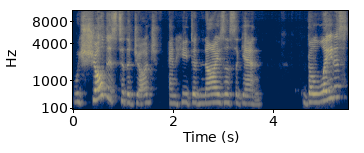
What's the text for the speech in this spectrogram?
We show this to the judge, and he denies us again. The latest,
